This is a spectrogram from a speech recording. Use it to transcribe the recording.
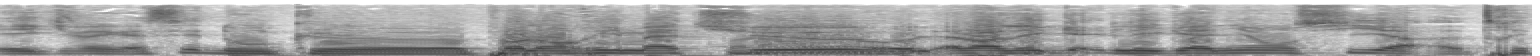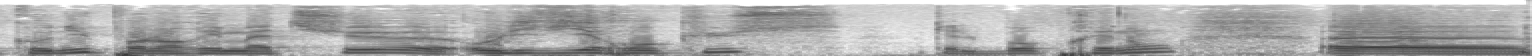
et qui va gasser donc euh, Paul-Henri Mathieu. Alors les, les gagnants aussi euh, très connus, Paul-Henri Mathieu, euh, Olivier Rocus, quel beau prénom, euh,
